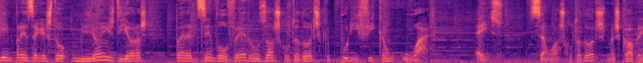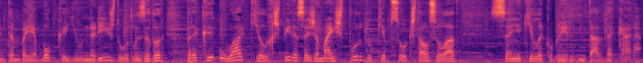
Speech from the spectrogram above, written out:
e a empresa gastou milhões de euros para desenvolver uns auscultadores que purificam o ar. É isso. São auscultadores, mas cobrem também a boca e o nariz do utilizador para que o ar que ele respira seja mais puro do que a pessoa que está ao seu lado, sem aquilo a cobrir metade da cara.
